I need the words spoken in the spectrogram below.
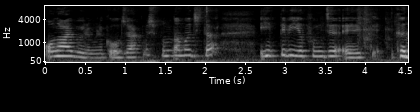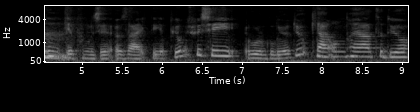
onar bölümlük olacakmış. Bunun amacı da Hintli bir yapımcı, e, kadın yapımcı özellikle yapıyormuş ve şeyi vurguluyor diyor ki yani onun hayatı diyor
